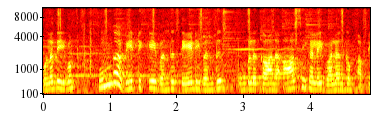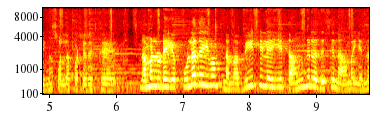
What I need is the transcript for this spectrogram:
குலதெய்வம் உங்கள் வீட்டுக்கே வந்து தேடி வந்து உங்களுக்கான ஆசைகளை வழங்கும் அப்படின்னு சொல்லப்பட்டிருக்கு. நம்மளுடைய குலதெய்வம் நம்ம வீட்டிலேயே தங்குறதுக்கு நாம் என்ன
